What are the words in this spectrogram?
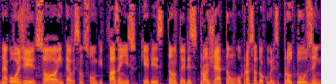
Né? Hoje só Intel e Samsung fazem isso, que eles tanto eles projetam o processador como eles produzem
